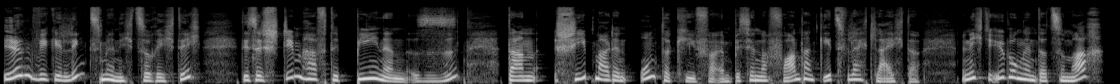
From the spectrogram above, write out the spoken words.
irgendwie gelingt's mir nicht so richtig, diese stimmhafte Bienen, dann schieb mal den Unterkiefer ein bisschen nach vorn, dann geht's vielleicht leichter. Wenn ich die Übungen dazu mache,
